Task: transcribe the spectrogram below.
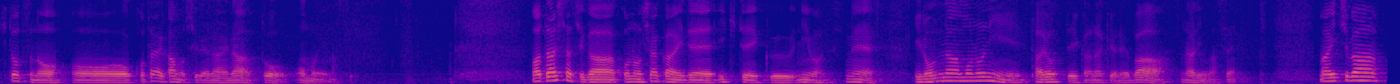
一つの答えかもしれないなと思います。私たちがこの社会で生きていくにはですねいろんなものに頼っていかなければなりません。まあ、一番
